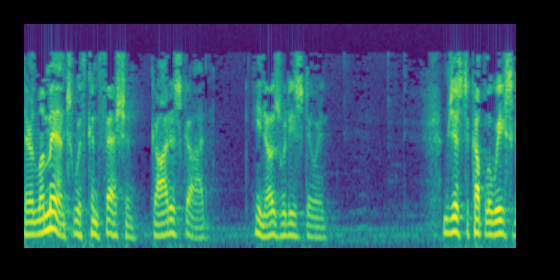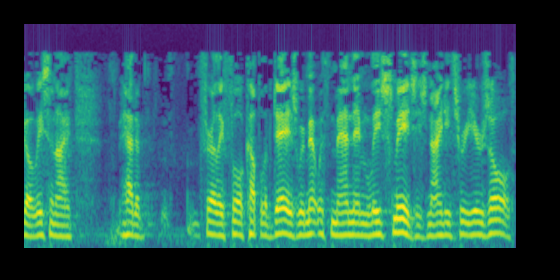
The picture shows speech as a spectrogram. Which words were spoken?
their lament with confession God is God, He knows what He's doing. Just a couple of weeks ago, Lisa and I had a fairly full couple of days. We met with a man named Lee Smeeds. He's 93 years old.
